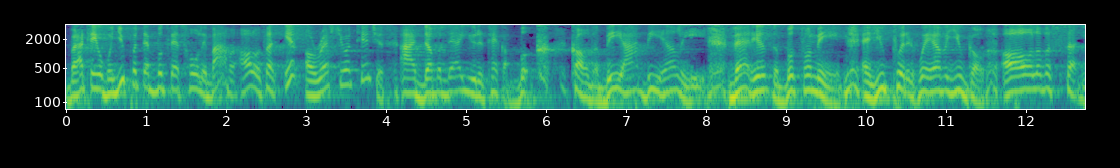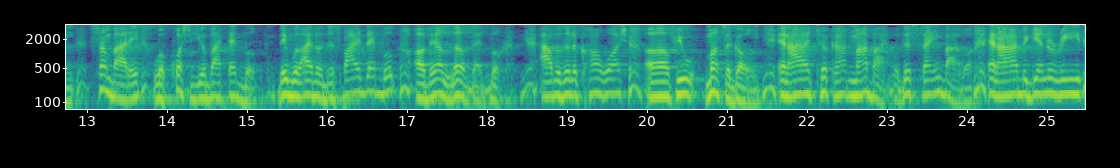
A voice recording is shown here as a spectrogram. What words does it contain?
But I tell you, when you put that book that's Holy Bible, all of a sudden it arrests your attention. I double dare you to take a book called the B-I-B-L-E. That is the book for me. And you put it wherever you go. All of a sudden, somebody will question you about that book. They will either despise that book or they'll love that book. I was in a car wash a few months ago and I took out my Bible, this same Bible, and I began to read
